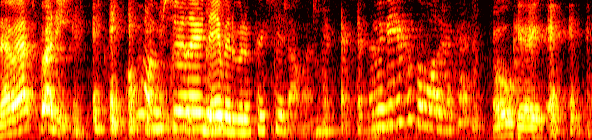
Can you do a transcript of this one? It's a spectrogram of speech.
Now that's funny. Oh, I'm sure Larry David would appreciate that one. Let me get you a cup of water, okay? Okay.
